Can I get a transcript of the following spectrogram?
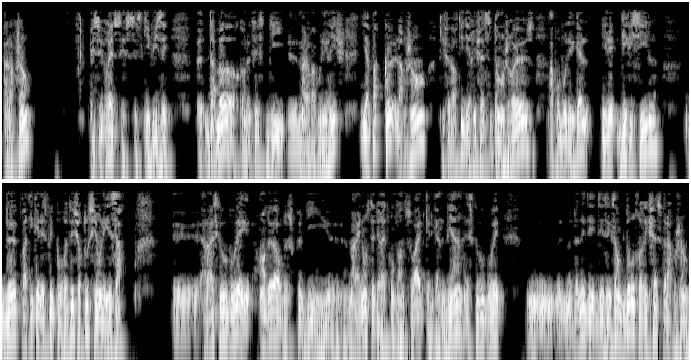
à l'argent, et c'est vrai, c'est ce qui est visé euh, d'abord, quand le Christ dit euh, malheur à vous les riches, il n'y a pas que l'argent qui fait partie des richesses dangereuses à propos desquelles il est difficile de pratiquer l'esprit de pauvreté, surtout si on les a. Euh, alors est-ce que vous pouvez, en dehors de ce que dit euh, Marinon, c'est-à-dire être content de soi, être quelqu'un de bien, est-ce que vous pouvez me donner des exemples d'autres richesses que l'argent?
